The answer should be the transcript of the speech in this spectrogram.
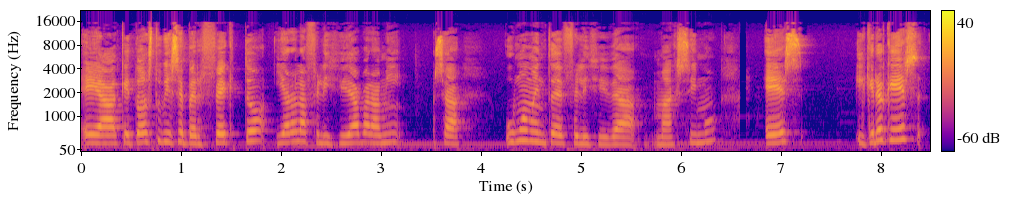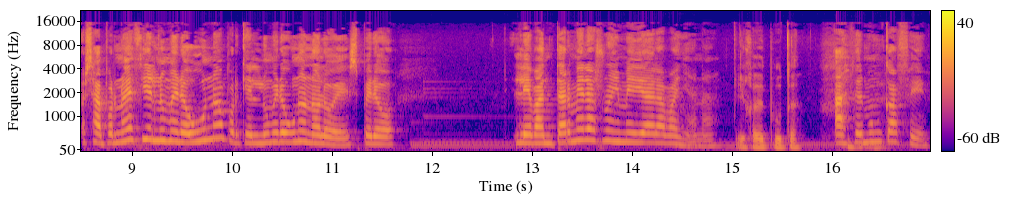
eh, a que todo estuviese perfecto. Y ahora la felicidad para mí, o sea, un momento de felicidad máximo es, y creo que es, o sea, por no decir el número uno, porque el número uno no lo es, pero levantarme a las nueve y media de la mañana, Hijo de puta. hacerme un café,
